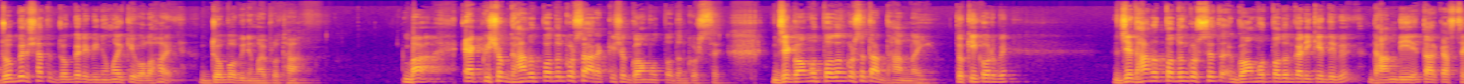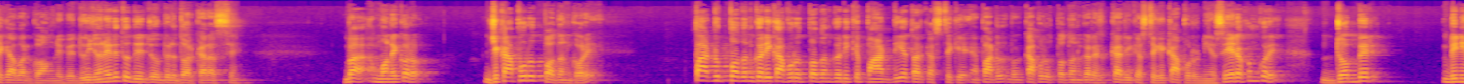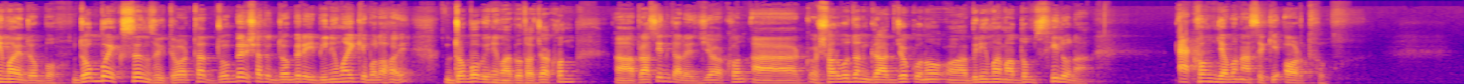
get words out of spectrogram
দ্রব্যের সাথে দ্রব্যের বিনিময়কে বলা হয়? দ্রব্য বিনিময় প্রথা। বা এক কৃষক ধান উৎপাদন করছে আর এক কৃষক গম উৎপাদন করছে। যে গম উৎপাদন করছে, তার ধান নাই। তো কি করবে? যে ধান উৎপাদন করছে গম উৎপাদনকারীকে দেবে? ধান দিয়ে তার কাছ থেকে আবার গম নেবে। দুইজনেরই তো দুই দ্রব্যের দরকার আছে। বা মনে করো, যে কাপড় উৎপাদন করে পাট উৎপাদনকারী কাপড় উৎপাদন উৎপাদনকারীকে পাট দিয়ে তার কাছ থেকে, পাট কাপড় উৎপাদনকারীর কাছ থেকে কাপড় নিয়েছে এরকম করে দ্রব্যের বিনিময়ে দ্রব্য দ্রব্য এক্সচেঞ্জ হইতে, অর্থাৎ দ্রব্যের সাথে দ্রব্যের এই বিনিময়কে বলা হয় দ্রব্য বিনিময় প্রথা। যখন প্রাচীনকালে যখন সর্বজন গ্রাহ্য কোনো বিনিময় মাধ্যম ছিল না, এখন যেমন আছে কি অর্থ?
